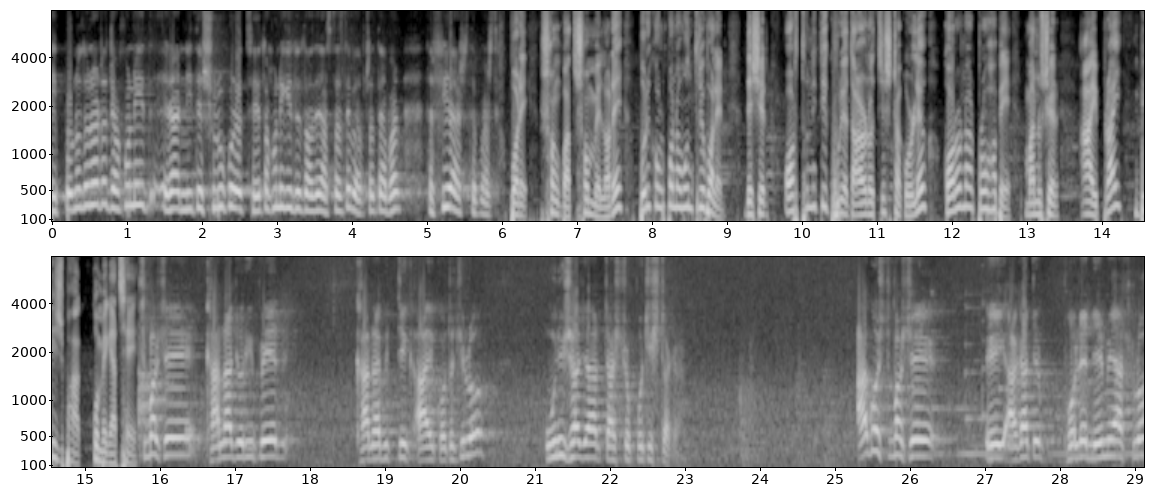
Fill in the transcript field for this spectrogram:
এই প্রণোদনাটা যখনই এরা নিতে শুরু করেছে তখনই কিন্তু তাদের আস্তে আস্তে ব্যবসাতে আবার তা ফিরে আসতে পারছে। পরে সংবাদ সম্মেলনে পরিকল্পনা মন্ত্রী বলেন দেশের অর্থনীতি ঘুরে দাঁড়ানোর চেষ্টা করলেও করোনার প্রভাবে মানুষের আয় প্রায় বিশ ভাগ কমে গেছে। মাসে খানা জরিপের খানা ভিত্তিক আয় কত ছিল? উনিশ হাজার চারশো পঁচিশ টাকা। আগস্ট মাসে এই আঘাতের ফলে নেমে আসলো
